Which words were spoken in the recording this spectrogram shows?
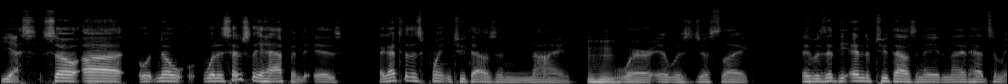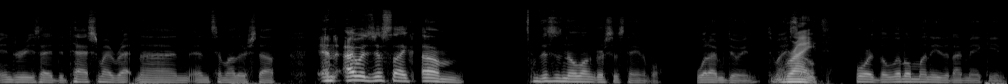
Yes. So, uh, no, what essentially happened is I got to this point in 2009 Mm-hmm. where it was just like, it was at the end of 2008 and I had had some injuries. I had detached my retina and, and some other stuff. And I was just like, um, this is no longer sustainable, what I'm doing to myself. Right. for the little money that I'm making.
